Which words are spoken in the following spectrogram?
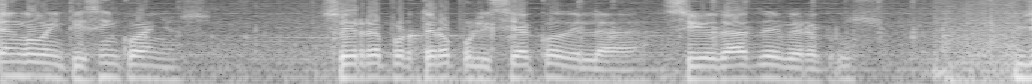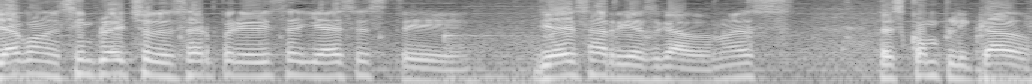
tengo 25 años. Soy reportero policíaco de la ciudad de Veracruz. Ya con el simple hecho de ser periodista ya es, este, ya es arriesgado, ¿no? es, es complicado.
